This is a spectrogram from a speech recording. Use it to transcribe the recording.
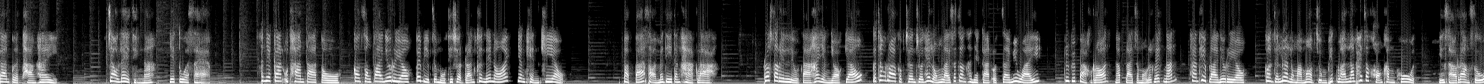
การเปิดทางให้ เจ้าเล่ห์จริงนะ เยตัวแสบธัญการอุทานตาโต ก่อนส่งปลายนิ้วเรียวไปบีบจมูกที่เฉิดรั้นขึ้นน้อยๆยังเข็นเขี้ยวปับป้าสอนมาดีตั้งหากล่ะโรสรินหลิวตาให้อย่างหยอกเย้าแต่ช่างราวกับเชิญชวนให้หลงไหลซะจนธัญการอดใจไม่ไหวด้วยวิปากร้อนนับปลายจมูกเล็กๆนั้นแทนที่ปลายนิ้วเรียว ก่อนจะเลื่อนลงมามอบจุ่มพิษหวานล้ำให้เจ้าของคำพูดหญิงสาวร่างสูง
